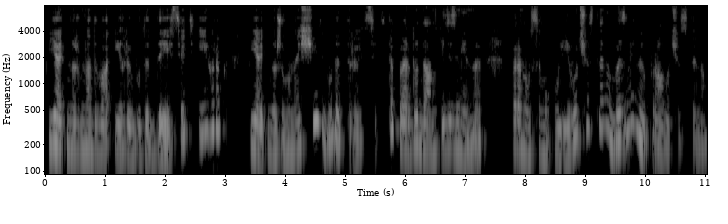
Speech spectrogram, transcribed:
П'ять множимо на 2y буде 10y, 5 множимо на 6 буде 30. Тепер доданки зі зміною переносимо у ліву частину, без зміни в праву частину.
